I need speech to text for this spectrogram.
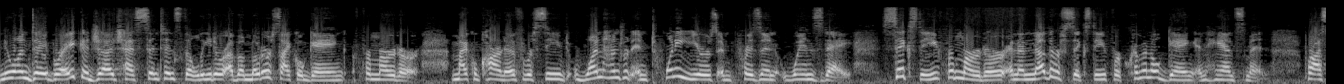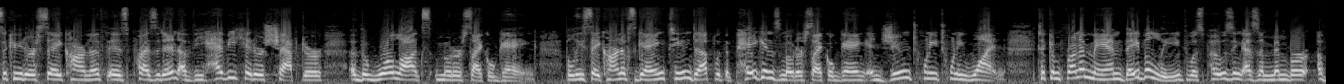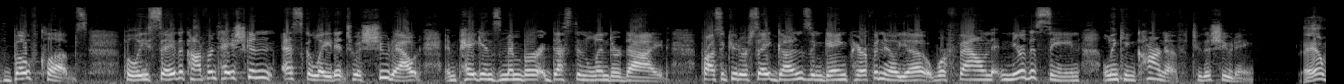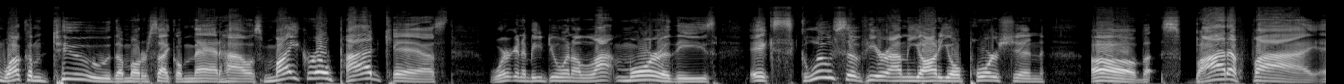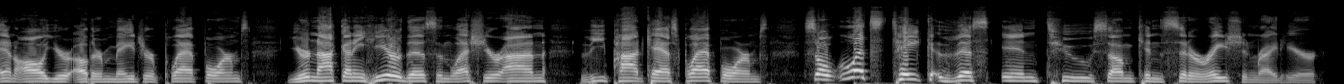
New on daybreak, a judge has sentenced the leader of a motorcycle gang for murder. Michael Karnuth received 120 years in prison Wednesday, 60 for murder and another 60 for criminal gang enhancement. Prosecutors say Karnuth is president of the heavy hitters chapter of the Warlocks motorcycle gang. Police say Karnuth's gang teamed up with the Pagans motorcycle gang in June 2021 to confront a man they believed was posing as a member of both clubs. Police say the confrontation escalated escalated to a shootout and Pagans member Dustin Lindner died. Prosecutors say guns and gang paraphernalia were found near the scene linking Karnuth to the shooting. And welcome to the Motorcycle Madhouse Micro Podcast. We're going to be doing a lot more of these exclusive here on the audio portion of Spotify and all your other major platforms. You're not going to hear this unless you're on the podcast platforms. So let's take this into some consideration right here.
